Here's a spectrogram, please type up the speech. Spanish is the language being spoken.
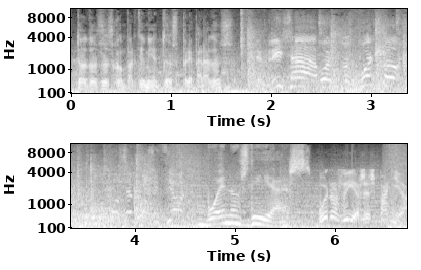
A todos los compartimientos, ¿preparados? ¡Deprisa! ¡A vuestros puestos! ¡Vamos en posición! Buenos días. Buenos días, España.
